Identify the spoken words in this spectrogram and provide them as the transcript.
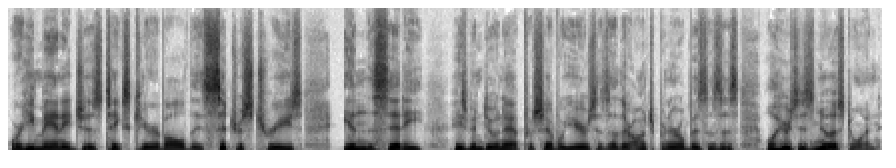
where he manages, takes care of all the citrus trees in the city. He's been doing that for several years, his other entrepreneurial businesses. Well, here's his newest one.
